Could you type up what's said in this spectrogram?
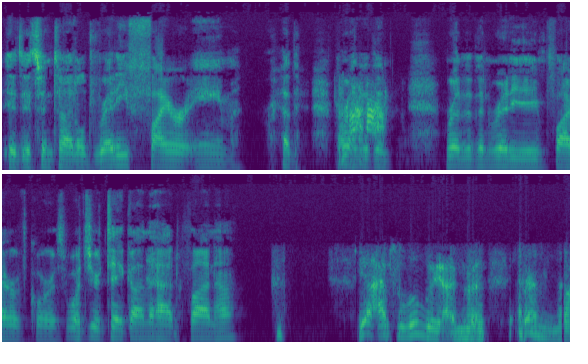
it, it's entitled "Ready, Fire, Aim," rather rather than rather than "Ready, Aim, Fire." Of course. What's your take on that? Fun, huh? Yeah, absolutely. I'm. Uh,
